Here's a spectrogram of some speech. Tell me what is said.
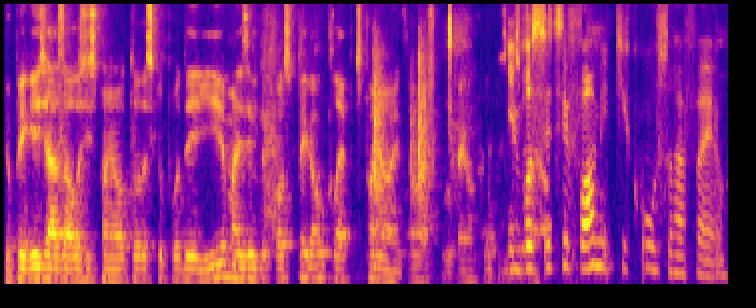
eu peguei já as aulas de espanhol todas que eu poderia, mas eu ainda posso pegar o CLEP de espanhol, então acho que vou pegar o CLEP de E você se forma em que curso, Rafael?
